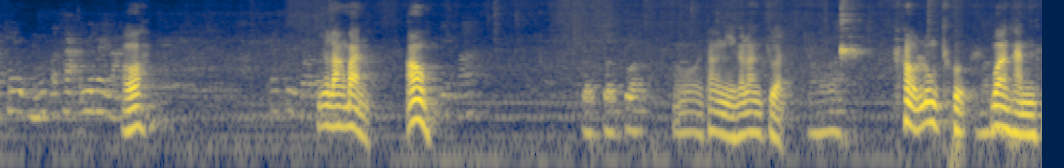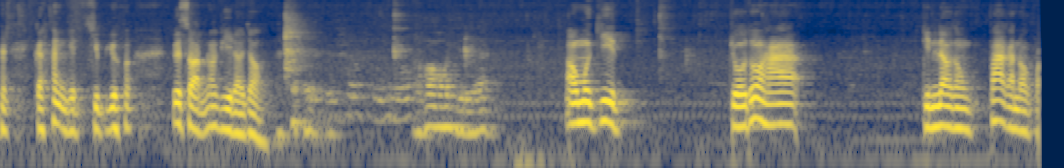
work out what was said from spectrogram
กระทุหมูกระทะอยู่ในร้านโอ้อยู่หลังบ้าน เอาโอ้ยทางนี้กำลังจวด เอาลุงถูกว่างหัน กำลังเห็ดคลิปอยู่ คือสอนว่าพี่เราเจ้า เอาห้องมากินนะเอาเมื่อกี้โจโทรหา กินแล้วต้องพากันออกไป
